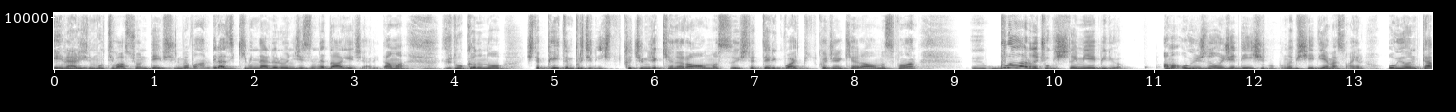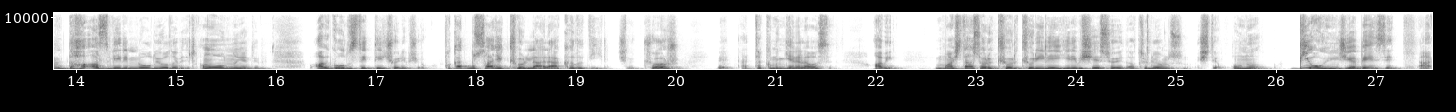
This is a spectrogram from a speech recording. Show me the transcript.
enerji motivasyon devşirme falan biraz 2000'lerden öncesinde daha geçerliydi. Ama Yudoka'nın o işte Peyton Pritchard ilk kaçırınca kenara alması, işte Derek White bir kaçırınca kenara alması falan e, buralarda çok işlemeyebiliyor. Ama oyuncudan önce değişir bu. Buna bir şey diyemezsin. Yani o yöntem daha az verimli oluyor olabilir ama onun yöntemi. Abi Golden State'te hiç öyle bir şey yok. Fakat bu sadece Kör'le alakalı değil. Şimdi Kör ve yani takımın genel havası. Abi maçtan sonra Kör Curry ile ilgili bir şey söyledi hatırlıyor musun? İşte onu bir oyuncuya benzet. Yani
